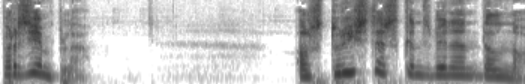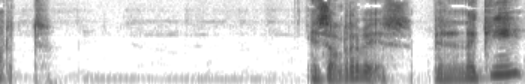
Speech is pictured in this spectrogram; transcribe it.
Per exemple, els turistes que ens venen del nord. És al revés. Venen aquí,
